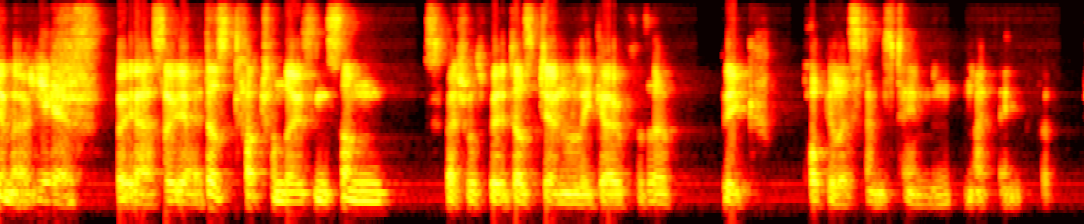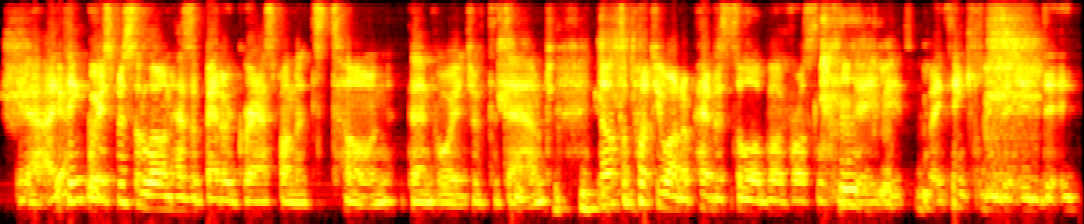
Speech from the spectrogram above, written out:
you know. Yes. But yeah, so yeah, it does touch on those in some specials, but it does generally go for the big populist entertainment. I think. But Yeah, I Yeah, think Christmas Alone has a better grasp on its tone than Voyage of the Damned. Not to put you on a pedestal above Russell T Davies, but I think you, it, it,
